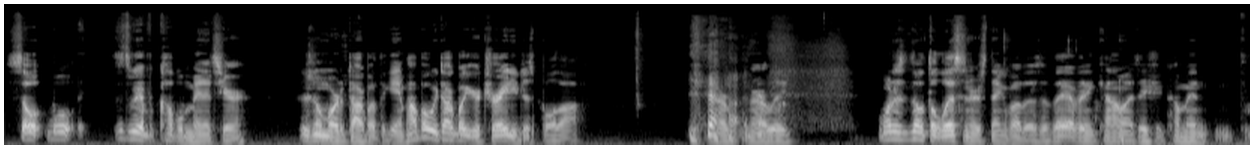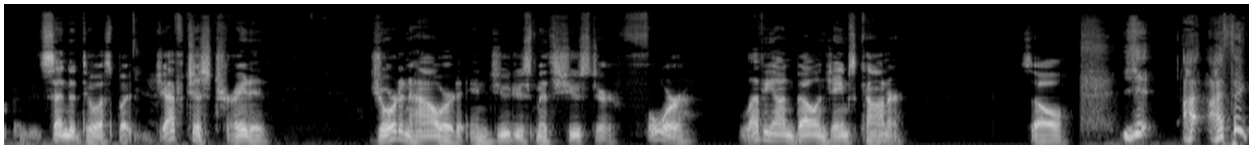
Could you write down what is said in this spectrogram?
So, well, since we have a couple minutes here, there's no more to talk about the game. How about we talk about your trade you just pulled off? Yeah. In our, in our league. What does what the listeners think about this? If they have any comments, they should come in, send it to us. But Jeff just traded Jordan Howard and Juju Smith Schuster for Le'Veon Bell and James Conner. So yeah, I, I think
